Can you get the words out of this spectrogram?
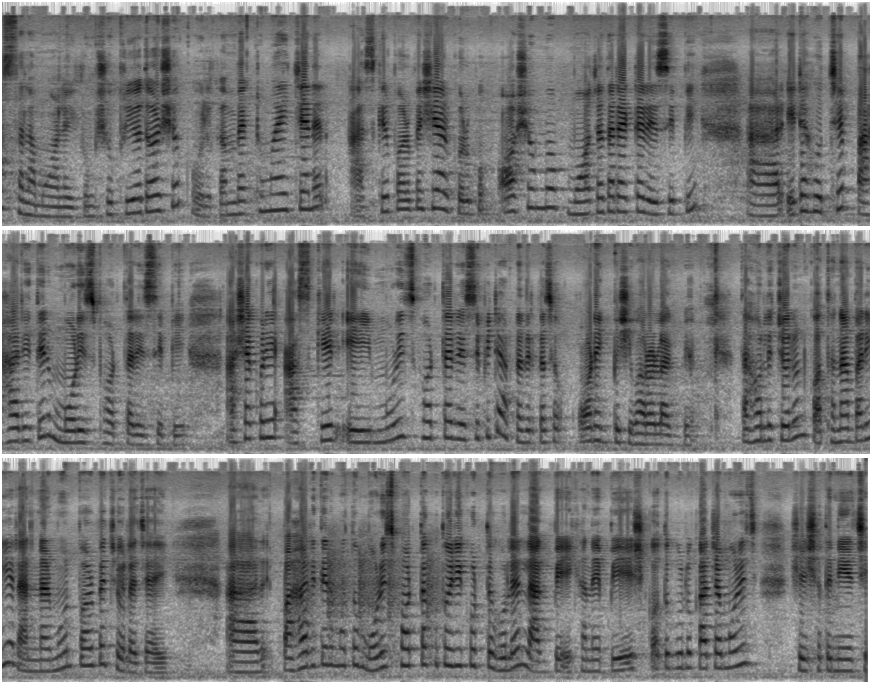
আসসালামু আলাইকুম সুপ্রিয় দর্শক welcome back to my channel আজকের পর্বে শেয়ার করব অসম্ভব মজাদার একটা রেসিপি আর এটা হচ্ছে পাহাড়িদের মরিচ ভর্তা রেসিপি আশা করি আজকের এই মরিচ ভর্তার রেসিপিটা আপনাদের কাছে অনেক বেশি ভালো লাগবে। তাহলে চলুন কথা না বাড়িয়ে রান্নার মূল পর্বে চলে যাই। আর পাহাড়িদের মতো মরিচ ভর্তা তৈরি করতে হলে লাগবে এখানে বেশ কতগুলো কাঁচা মরিচ সেই সাথে নিয়েছি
